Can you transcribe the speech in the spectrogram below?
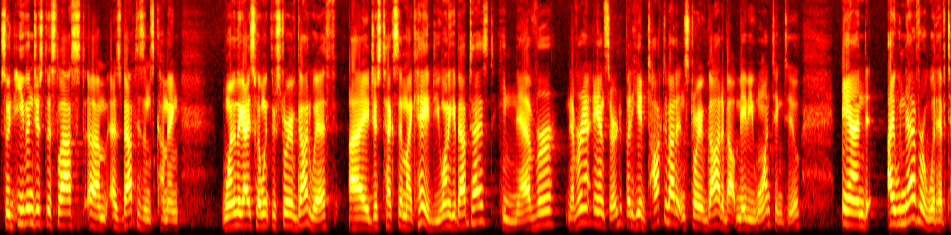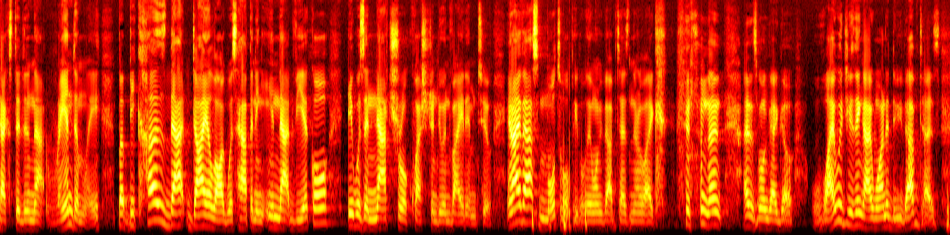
so, even just this last, um, as baptism's coming, one of the guys who I went through Story of God with, I just texted him like, "Hey, do you want to get baptized?" He never, never answered, but he had talked about it in Story of God about maybe wanting to, and I never would have texted him that randomly, but because that dialogue was happening in that vehicle, it was a natural question to invite him to. And I've asked multiple people they want to be baptized, and they're like, and then I had this one guy go, why would you think I wanted to be baptized? I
